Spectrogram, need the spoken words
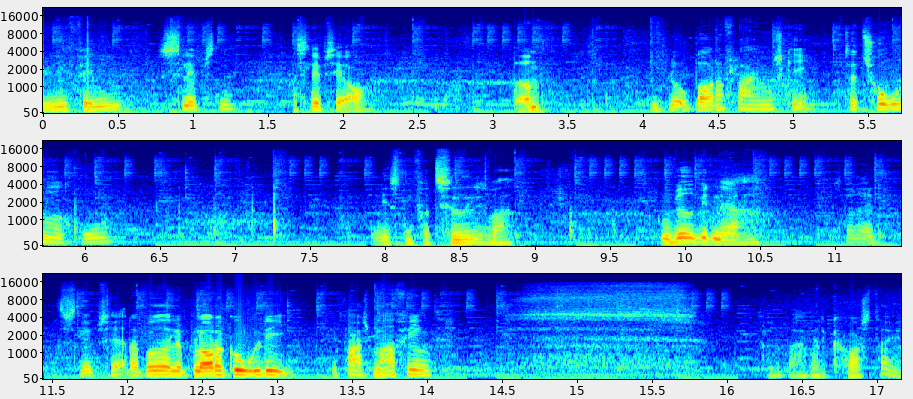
Skal vi lige finde slipsene. Og slips herovre. Bum. En blå butterfly måske. Til 200 kroner. Det er næsten for tidligt, var. Nu ved vi, den er her. Så er der et slips her, der både er lidt blåt og gult i. Det er faktisk meget fint. Så er det bare, hvad det koster jo.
